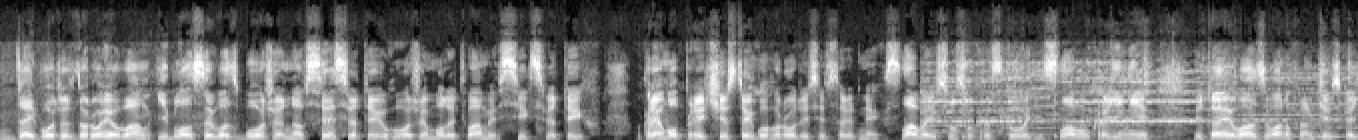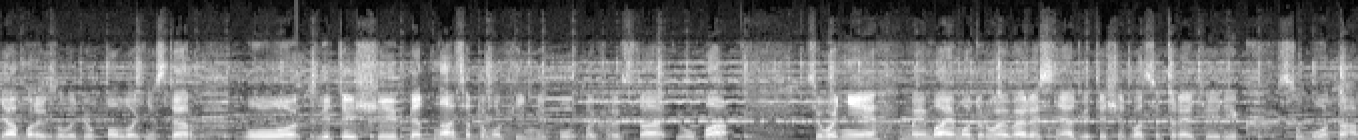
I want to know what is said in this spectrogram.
Дай Боже здоров'я вам і благослови вас Боже на все святе Боже молитвами всіх святих, окремо пречистої Богородиці серед них. Слава Ісусу Христу і слава Україні! Вітаю вас, Івано-Франківська, я, Борис Голодюк, Павло Дністер у 2015 фільмі Пукли Христа і УПА. Сьогодні ми маємо 2 вересня 2023 рік, субота.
